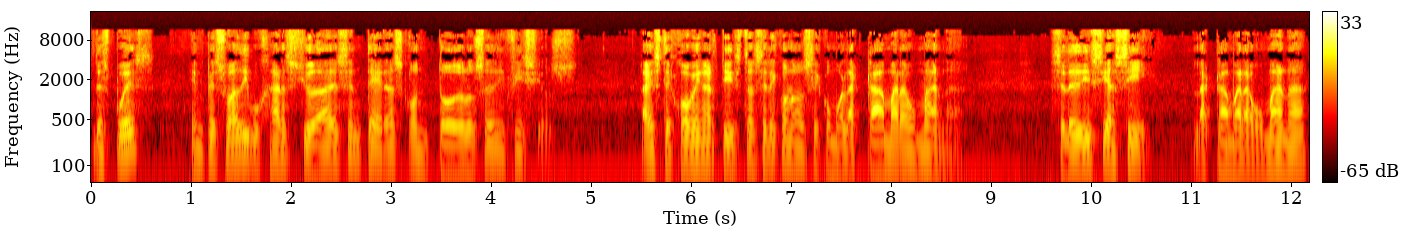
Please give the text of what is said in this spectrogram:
Después empezó a dibujar ciudades enteras con todos los edificios. A este joven artista se le conoce como la cámara humana. Se le dice así, la cámara humana,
